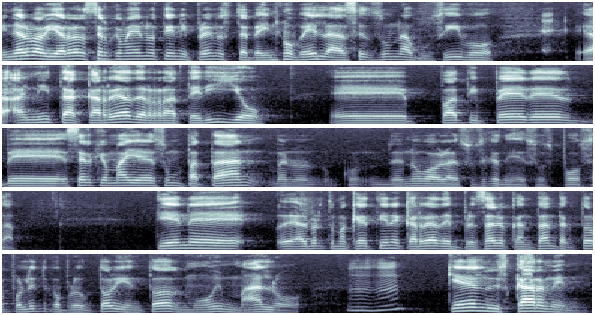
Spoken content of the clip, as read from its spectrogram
Minerva Villarreal, Sergio Mayer no tiene ni premios TV y novelas, es un abusivo. Eh, Anita, carrera de raterillo. Eh, Pati Pérez, eh, Sergio Mayer es un patán. Bueno, de no voy a hablar de sus hijas ni de su esposa. Tiene, eh, Alberto Maqueda tiene carrera de empresario, cantante, actor, político, productor y en todos muy malo. ¿Quién es Luis Carmen?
